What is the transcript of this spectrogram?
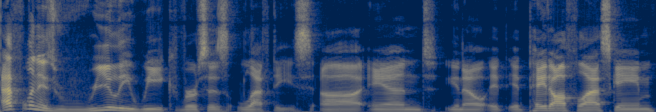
Eflin is really weak versus lefties. Uh, and, you know, it, it paid off last game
